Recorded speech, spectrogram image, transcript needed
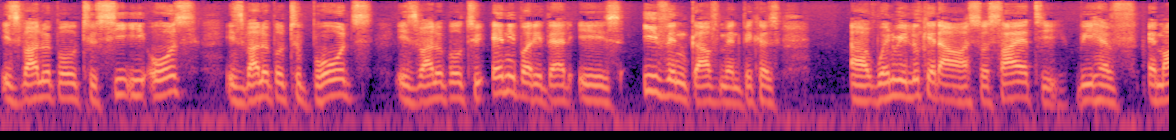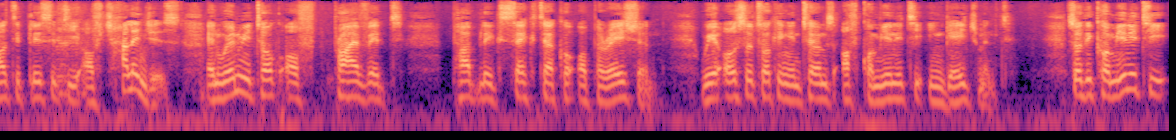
is valuable to CEOs, is valuable to boards, is valuable to anybody that is even government because uh, when we look at our society, we have a multiplicity of challenges. And when we talk of private public sector cooperation, we are also talking in terms of community engagement. So the community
